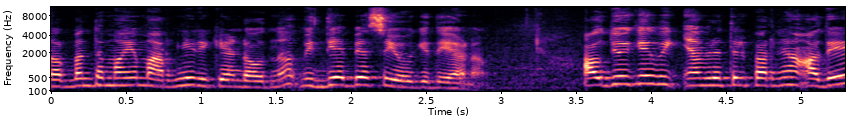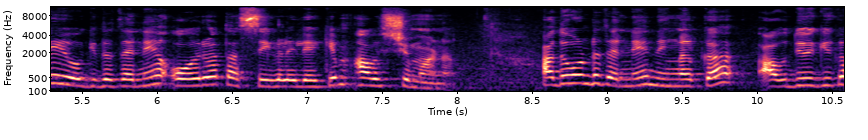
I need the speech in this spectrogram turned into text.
നിർബന്ധമായും അറിഞ്ഞിരിക്കേണ്ട ഒന്ന് വിദ്യാഭ്യാസ യോഗ്യതയാണ്. ഔദ്യോഗിക വിജ്ഞാപനത്തിൽ പറഞ്ഞ അതേ യോഗ്യത തന്നെ ഓരോ തസ്തികളിലേക്കും ആവശ്യമാണ്. അതുകൊണ്ട് തന്നെ നിങ്ങൾക്ക് ഔദ്യോഗിക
